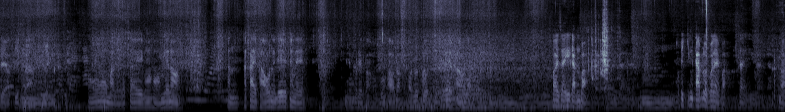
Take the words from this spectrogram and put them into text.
ซ่บๆปิดปากเรียงแบบโอ้บัดนี้ก็ใส่หัวหอมเลยเนาะอันตะไคร้เผานี่เด้จังไดยังบ่ได้เผาบ่เผาดอกเผารถๆเอ้ยเผาแล้วซอยใส่คือกันบ่ได้อืมเอาไปกินกับรถบ่ได้บ่ได้คือกันนะบ่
